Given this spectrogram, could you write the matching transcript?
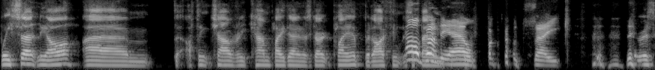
We certainly are. Um, I think Choudhury can play down as a great player, but I think Oh bloody hell! For God's sake! there is,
